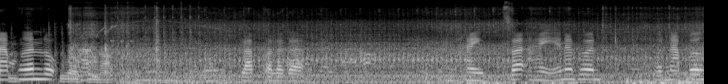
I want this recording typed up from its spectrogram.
นับเงินลูกคือว่าเป็นนักรับก็แล้วก็ให้ซะให้อันนั้นเพิ่นเพิ่นนับเบิ่ง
